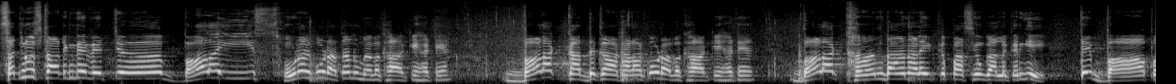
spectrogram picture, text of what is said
ਸੱਜਣੋ ਸਟਾਰਟਿੰਗ ਦੇ ਵਿੱਚ ਬਾਲਾ ਹੀ ਸੋਹਣਾ ਘੋੜਾ ਤੁਹਾਨੂੰ ਮੈਂ ਵਿਖਾ ਕੇ ਹਟਿਆ। ਬਾਲਾ ਕੱਦ ਕਾਠ ਵਾਲਾ ਘੋੜਾ ਵਿਖਾ ਕੇ ਹਟਿਆ। ਬਾਲਾ ਖਾਨਦਾਨ ਵਾਲੇ ਇੱਕ ਪਾਸਿਓਂ ਗੱਲ ਕਰੀਏ, ਤੇ ਬਾਪ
